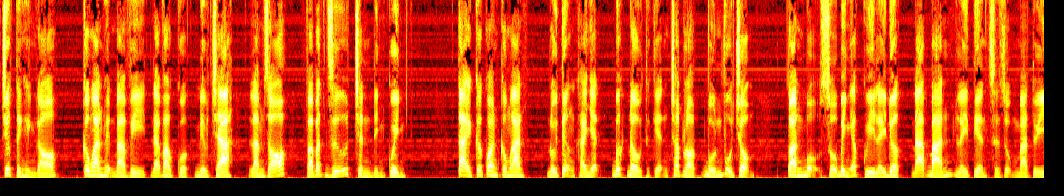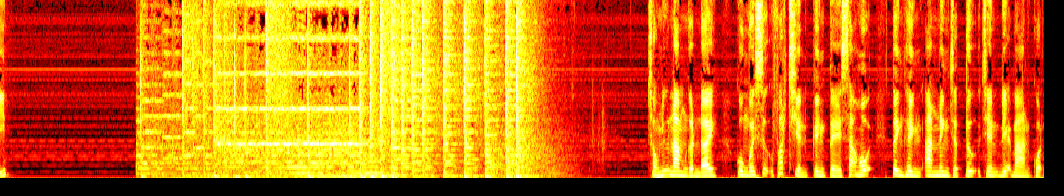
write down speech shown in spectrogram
Trước tình hình đó, Công an huyện Ba Vì đã vào cuộc điều tra, làm rõ và bắt giữ Trần Đình Quỳnh. Tại cơ quan công an, đối tượng khai nhận bước đầu thực hiện chót lọt 4 vụ trộm, toàn bộ số bình ắc quy lấy được đã bán lấy tiền sử dụng ma túy. Trong những năm gần đây, cùng với sự phát triển kinh tế xã hội, tình hình an ninh trật tự trên địa bàn quận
